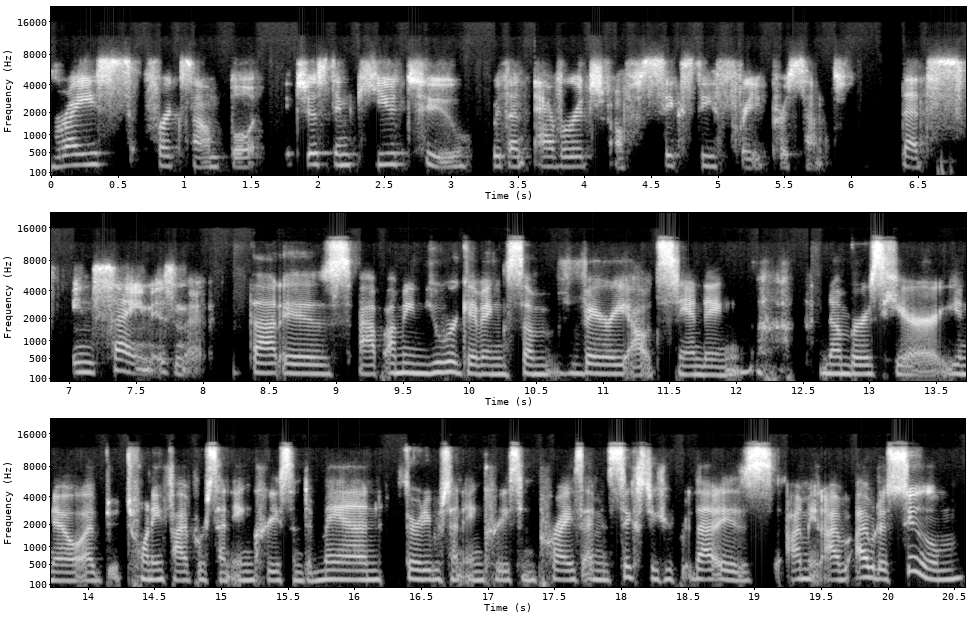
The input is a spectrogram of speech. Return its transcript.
raised, for example, just in Q2 with an average of 63%. That's insane, isn't it? That is, I mean, you were giving some very outstanding numbers here. You know, a 25% increase in demand, 30% increase in price. I mean, 63, that is, I mean, I, I would assume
